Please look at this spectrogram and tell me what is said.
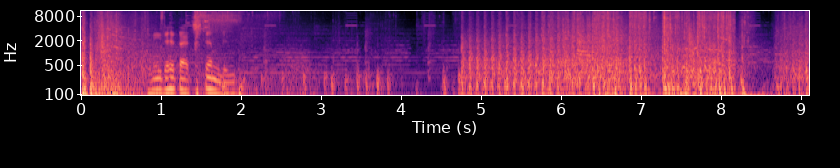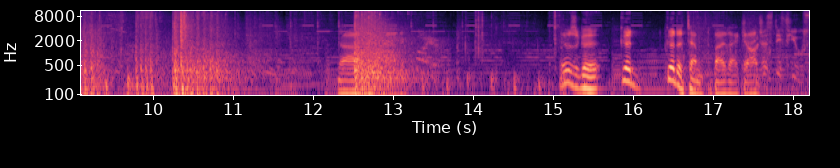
I need to hit that stem, dude. Uh, it was a good, good, good attempt by that guy. Charges diffused.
